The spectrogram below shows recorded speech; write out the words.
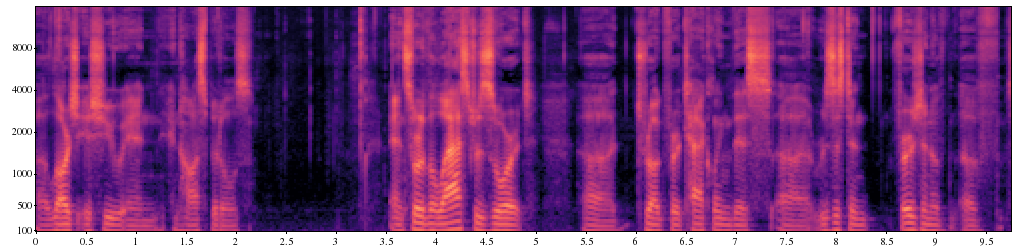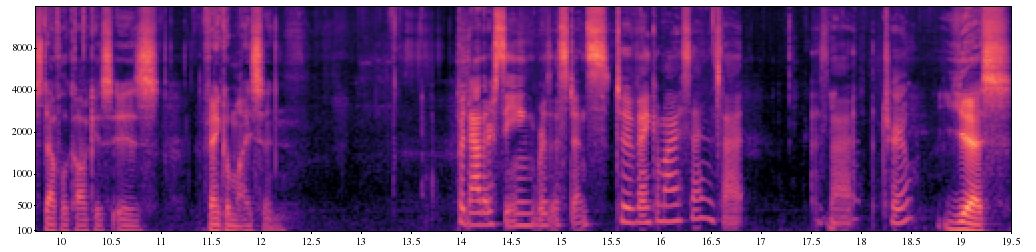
uh, large issue in, in hospitals. And sort of the last resort uh, drug for tackling this uh, resistant version of, of Staphylococcus is vancomycin. But now they're seeing resistance to vancomycin. Is that is that true? Yes,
